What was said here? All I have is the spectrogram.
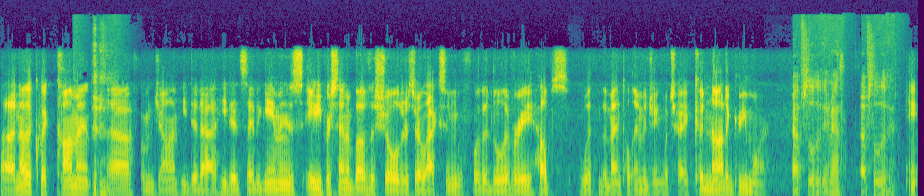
Uh, another quick comment uh, from John. He did uh, he did say the game is eighty percent above the shoulders, relaxing before the delivery helps with the mental imaging, which I could not agree more. Absolutely, man. Absolutely.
